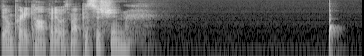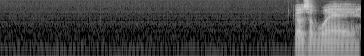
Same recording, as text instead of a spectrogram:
Feeling pretty confident with my position. Goes away.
